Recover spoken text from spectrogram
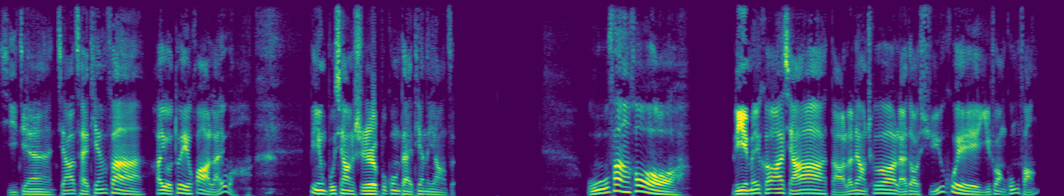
席间夹菜添饭，还有对话来往，并不像是不共戴天的样子。午饭后，李梅和阿霞打了辆车来到徐汇一幢公房，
